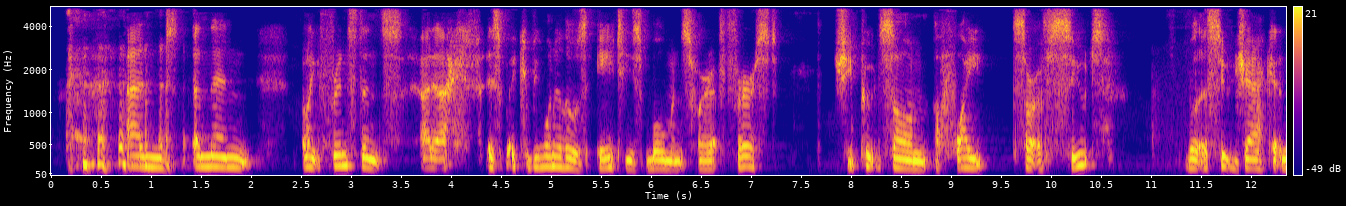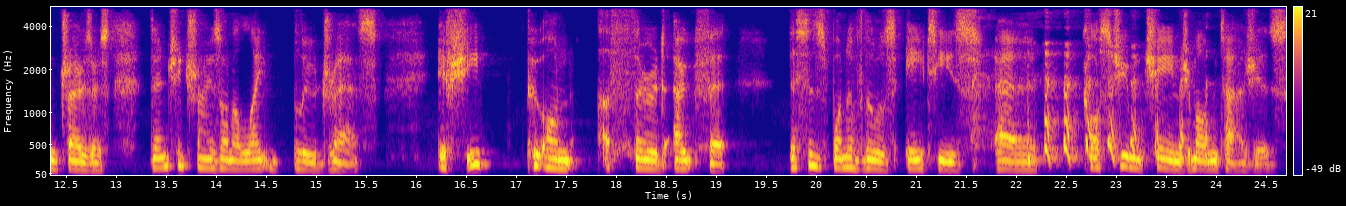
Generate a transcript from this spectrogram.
and and then like for instance, it could be one of those 80s moments where at first she puts on a white sort of suit, well, a suit jacket and trousers. Then she tries on a light blue dress. If she put on a third outfit, this is one of those 80s uh, costume change montages.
